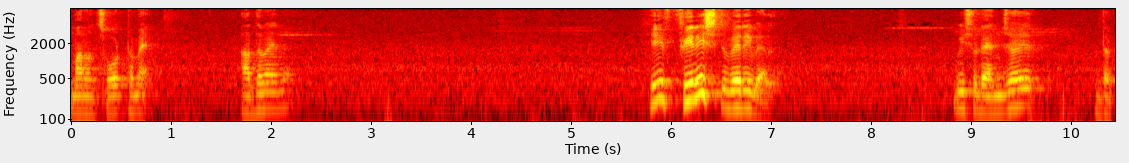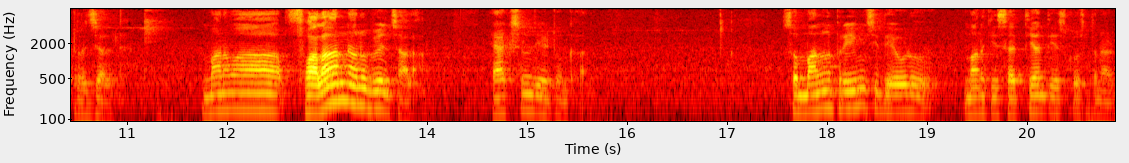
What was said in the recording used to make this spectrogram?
మనం చూడటమే. అర్థమైందా? He finished very well we should enjoy that result మనం ఆ ఫలాన్ని అనుభవించాలా? యాక్షన్ చేయటం కాదు. సో మనల్ని ప్రేమించి దేవుడు మనకి సత్యాన్ని తీసుకొస్తున్నాడు.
